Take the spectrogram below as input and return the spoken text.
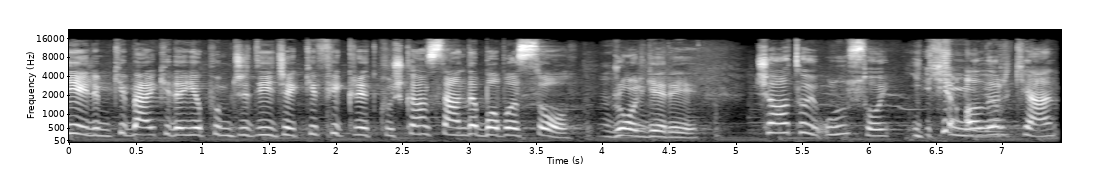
diyelim ki belki de yapımcı diyecek ki Fikret Kuşkan sen de babası ol rol gereği. Çağatay Ulusoy iki, İki milyon. alırken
